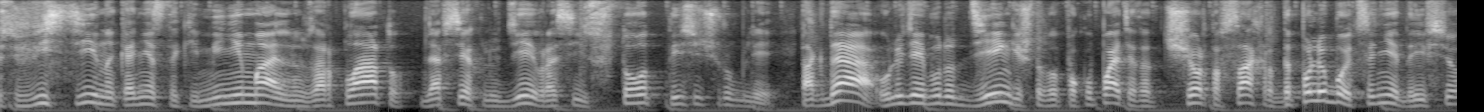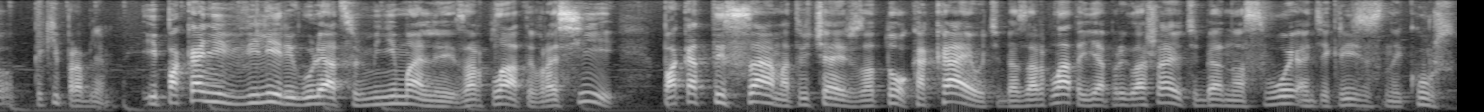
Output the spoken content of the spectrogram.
есть ввести наконец-таки минимальную зарплату для всех людей в России 100 тысяч рублей. Тогда у людей будут деньги, чтобы покупать этот чертов сахар, да по любой цене, да и все. Какие проблемы? И пока не ввели регуляцию минимальной зарплаты в России, пока ты сам отвечаешь за то, какая у тебя зарплата, я приглашаю тебя на свой антикризисный курс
